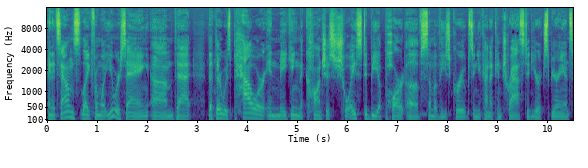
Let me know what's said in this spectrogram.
And it sounds like from what you were saying um, that that there was power in making the conscious choice to be a part of some of these groups. And you kind of contrasted your experience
